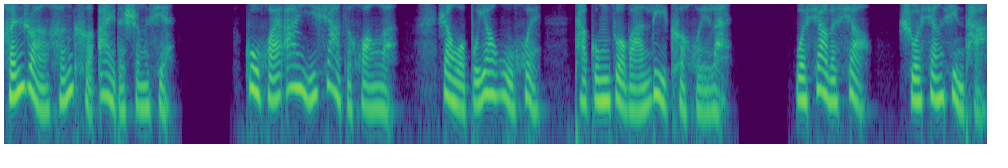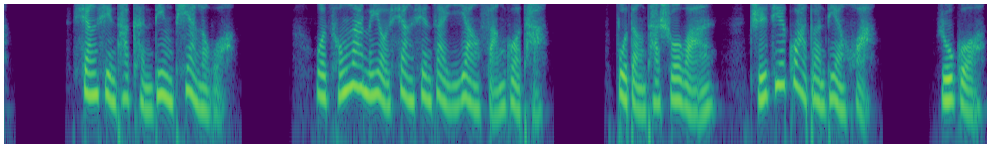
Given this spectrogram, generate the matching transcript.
很软很可爱的声线，顾怀安一下子慌了，让我不要误会，他工作完立刻回来。我笑了笑，说：“相信他，相信他肯定骗了我。我从来没有像现在一样烦过他。”不等他说完，直接挂断电话。如果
